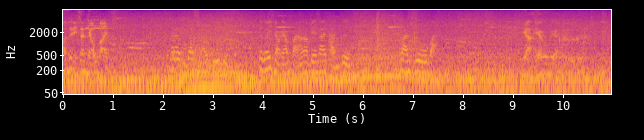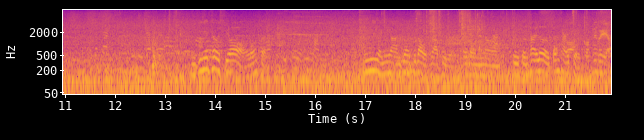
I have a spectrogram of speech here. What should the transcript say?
它，这里三条五百。那个比较小只一点，这个一条两百，啊，那边那一盘是三只五百。呀，还有个。你今天特休，龙城。你有，你好，你终于知道我是阿布了。周总你好，赌神太热，公台嘴。这个呀。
